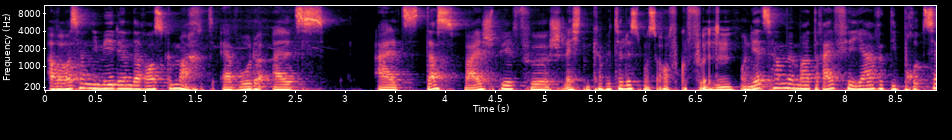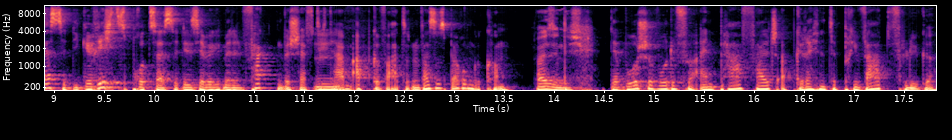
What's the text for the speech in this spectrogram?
Aber was haben die Medien daraus gemacht? Er wurde als, als das Beispiel für schlechten Kapitalismus aufgeführt. Mhm. Und jetzt haben wir mal drei, vier Jahre die Prozesse, die Gerichtsprozesse, die sich ja wirklich mit den Fakten beschäftigt Mhm. haben, abgewartet. Und was ist bei rumgekommen? Weiß ich nicht. Der Bursche wurde für ein paar falsch abgerechnete Privatflüge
